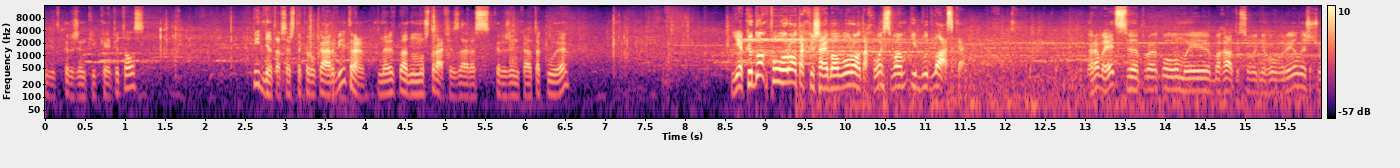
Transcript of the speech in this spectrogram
від Крижинки Capitals. Піднята все ж таки рука арбітра. На відкладному штрафі зараз Крижинка атакує. Є кидок по воротах і шайба в воротах. Ось вам і будь ласка. Гравець, про якого ми багато сьогодні говорили, що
